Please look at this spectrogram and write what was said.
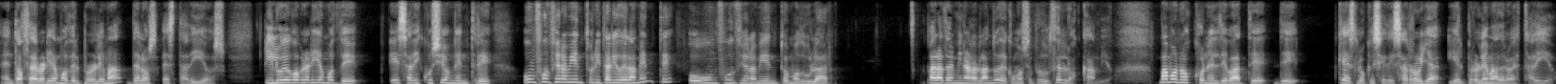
Entonces hablaríamos del problema de los estadios. Y luego hablaríamos de esa discusión entre un funcionamiento unitario de la mente o un funcionamiento modular. Para terminar hablando de cómo se producen los cambios. Vámonos con el debate de qué es lo que se desarrolla y el problema de los estadios.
